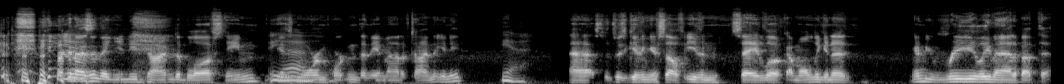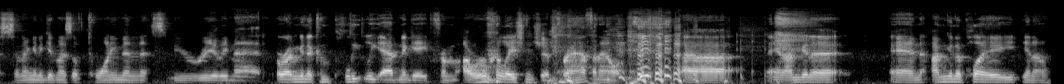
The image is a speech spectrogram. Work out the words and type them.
recognizing that you need time to blow off steam Yeah. is more important than the amount of time that you need. yeah, Uh, so just giving yourself even say, look, I'm only gonna I'm gonna be really mad about this, and I'm gonna give myself 20 minutes to be really mad, or I'm gonna completely abnegate from our relationship for half an hour, uh, and I'm gonna and I'm gonna play, you know,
